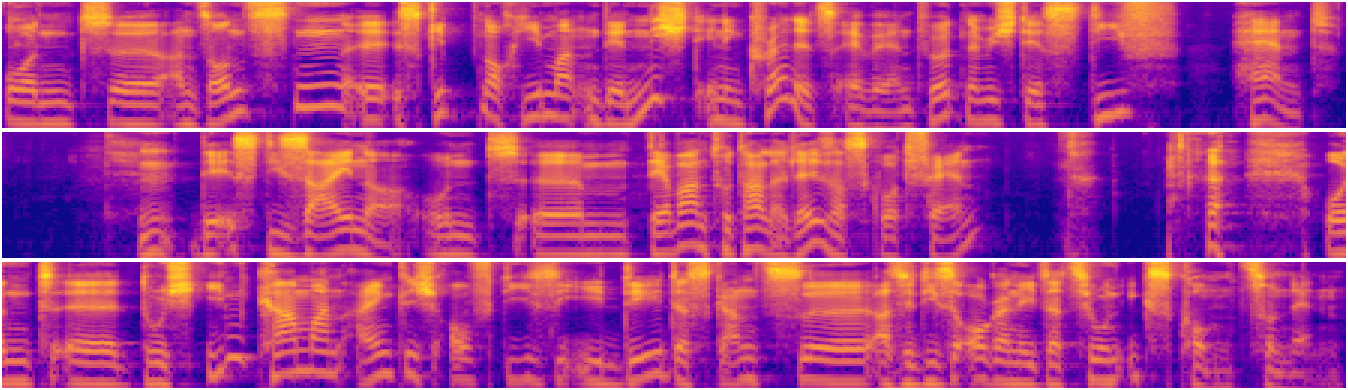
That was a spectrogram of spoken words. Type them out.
Und äh, ansonsten, äh, es gibt noch jemanden, der nicht in den Credits erwähnt wird, nämlich der Steve Hand. Der ist Designer und ähm, der war ein totaler Laser Squad-Fan. Und äh, durch ihn kam man eigentlich auf diese Idee, das Ganze, also diese Organisation XCOM zu nennen.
